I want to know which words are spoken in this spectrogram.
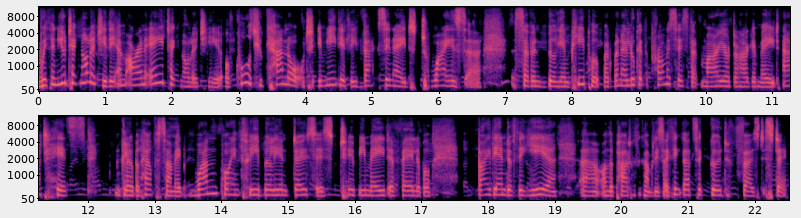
with a new technology, the mRNA technology. Of course, you cannot immediately vaccinate twice uh, 7 billion people. But when I look at the promises that Mario Draghi made at his Global Health Summit, 1.3 billion doses to be made available by the end of the year uh, on the part of the companies. I think that's a good first step.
